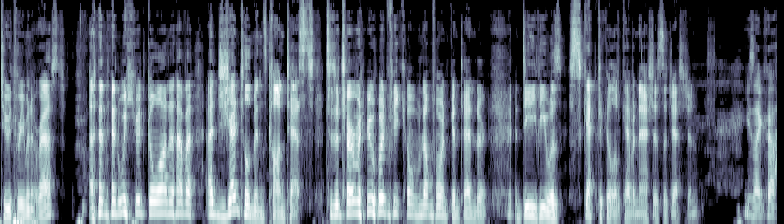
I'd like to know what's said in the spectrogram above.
two three minute rest." And then we could go on and have a, a gentleman's contest to determine who would become number one contender. DDP was skeptical of Kevin Nash's suggestion. He's like, Ugh,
